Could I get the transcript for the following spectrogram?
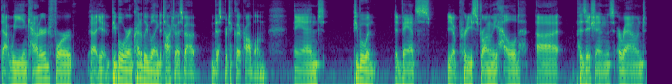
that we encountered for uh, you know, people were incredibly willing to talk to us about this particular problem and people would advance, you know, pretty strongly held uh, positions around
